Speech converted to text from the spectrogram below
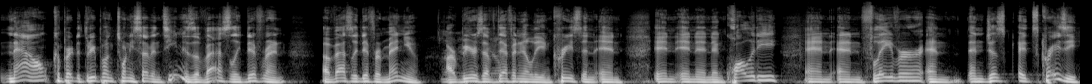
now compared to three punk 2017 is a vastly different, a vastly different menu. Our beers have definitely increased in in in in in, in quality and and flavor and and just it's crazy.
